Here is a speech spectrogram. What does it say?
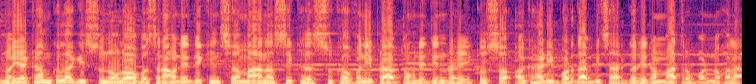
नयाँ कामको लागि सुनौलो अवसर आउने देखिन्छ। मानसिक सुख पनि प्राप्त हुने दिन रहेको छ। अगाडि बढ्दा विचार गरेर मात्र बढ्नुहोला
